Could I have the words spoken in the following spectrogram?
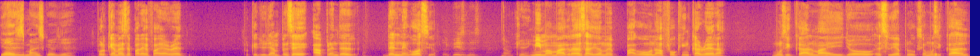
Yes, it's my good, yeah. ¿Por qué me separé de Fire Red? Porque yo ya empecé a aprender del negocio. El business. Okay. Mi mamá, gracias a Dios, me pagó una fucking carrera musical, ma, y yo estudié producción musical,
